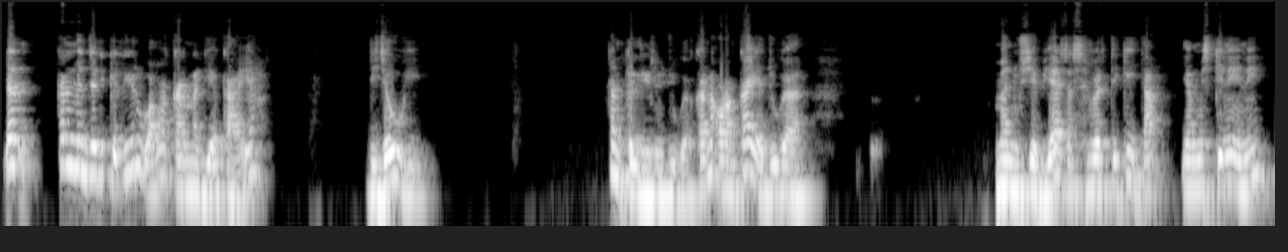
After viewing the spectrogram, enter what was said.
Dan kan menjadi keliru bahwa karena dia kaya dijauhi. Kan keliru juga karena orang kaya juga manusia biasa seperti kita yang miskin ini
